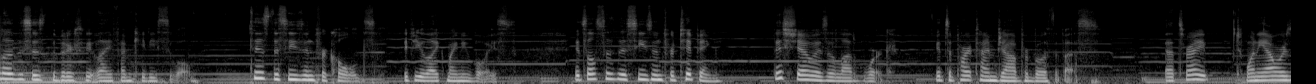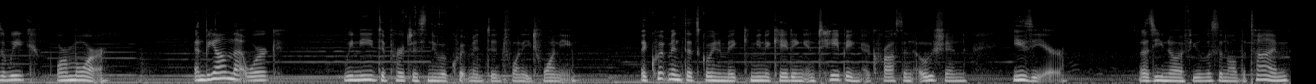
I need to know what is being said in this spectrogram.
Hello, this is The Bittersweet Life. I'm Katy Sewall. Tis the season for colds, if you like my new voice. It's also the season for tipping. This show is a lot of work. It's a part time job for both of us. That's right, 20 hours a week or more. And beyond that work, we need to purchase new equipment in 2020. Equipment that's going to make communicating and taping across an ocean easier. As you know, if you listen all the time,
